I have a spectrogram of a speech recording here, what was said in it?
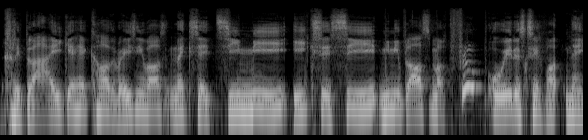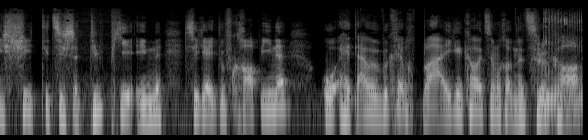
bisschen Bleigen hatte, oder weiss nicht was. Und dann sieht sie mich, ich sehe sie, meine Blase macht flupp, und ihr Gesicht macht, nein, shit, jetzt ist ein Typ hier innen. Sie geht auf die Kabine und hat auch wirklich einfach Bleigen gehabt, jetzt haben wir zurück haben.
